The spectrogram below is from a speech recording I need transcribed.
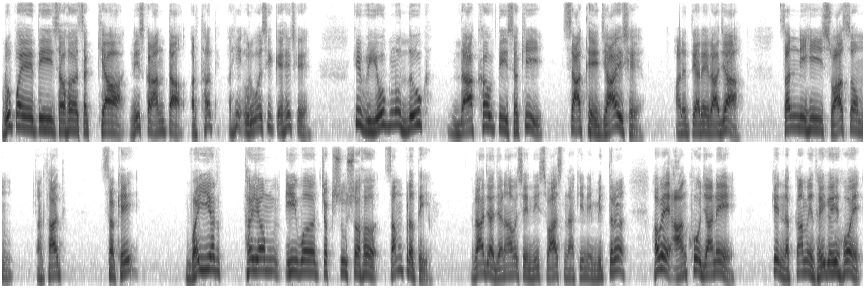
રૂપયેતી સહ સખ્યા નિષ્ક્રાંતા. અર્થાત અહીં ઉર્વશી કહે છે કે વિયોગનું દુઃખ દાખવતી સખી સાથે જાય છે અને ત્યારે રાજા સન્નિહિ શ્વાસમ, અર્થાત સખે, વૈયર્થયમ ઇવ ચક્ષુષઃ સંપ્રતિ. રાજા જણાવે છે, નિશ્વાસ નાખીને મિત્ર, હવે આંખો જાણે કે નકામી થઈ ગઈ હોય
